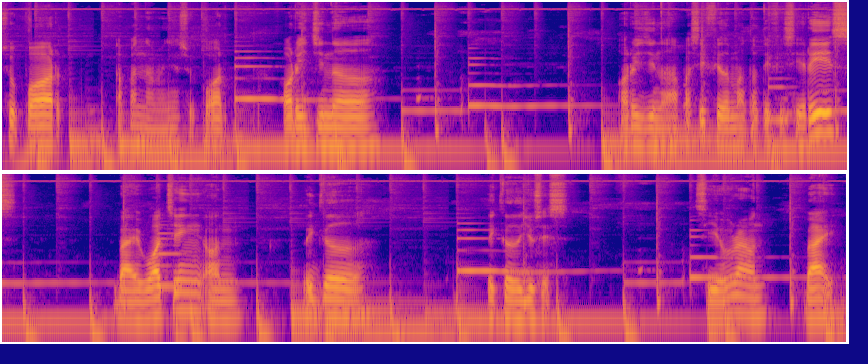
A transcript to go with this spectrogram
Support Apa namanya Support Original Original apa sih Film atau TV series By watching on Legal Legal uses. See you around. Bye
